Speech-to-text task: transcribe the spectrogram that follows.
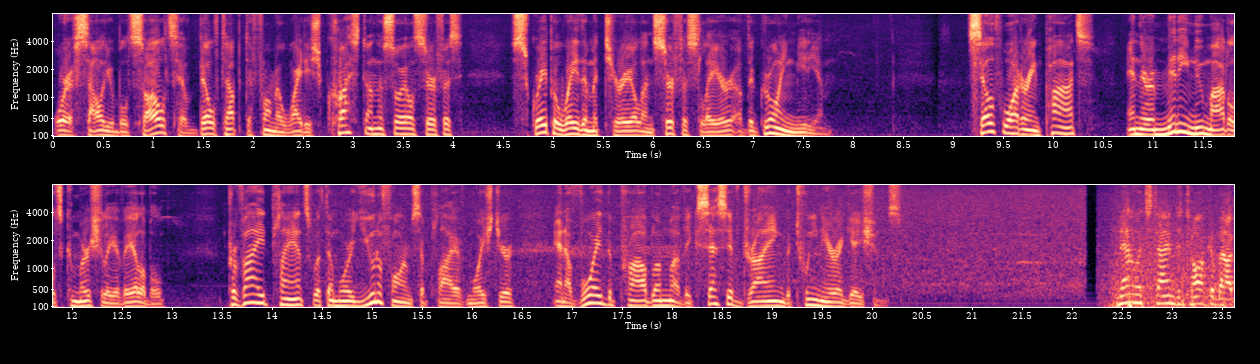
or if soluble salts have built up to form a whitish crust on the soil surface, scrape away the material and surface layer of the growing medium. Self-watering pots, and there are many new models commercially available, provide plants with a more uniform supply of moisture and avoid the problem of excessive drying between irrigations. Now it's time to talk about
